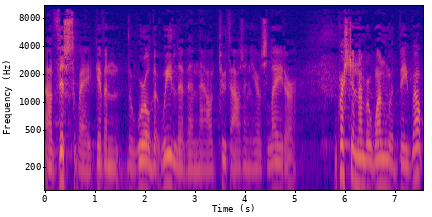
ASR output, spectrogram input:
uh, this way, given the world that we live in now, 2,000 years later. And question number one would be, well,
